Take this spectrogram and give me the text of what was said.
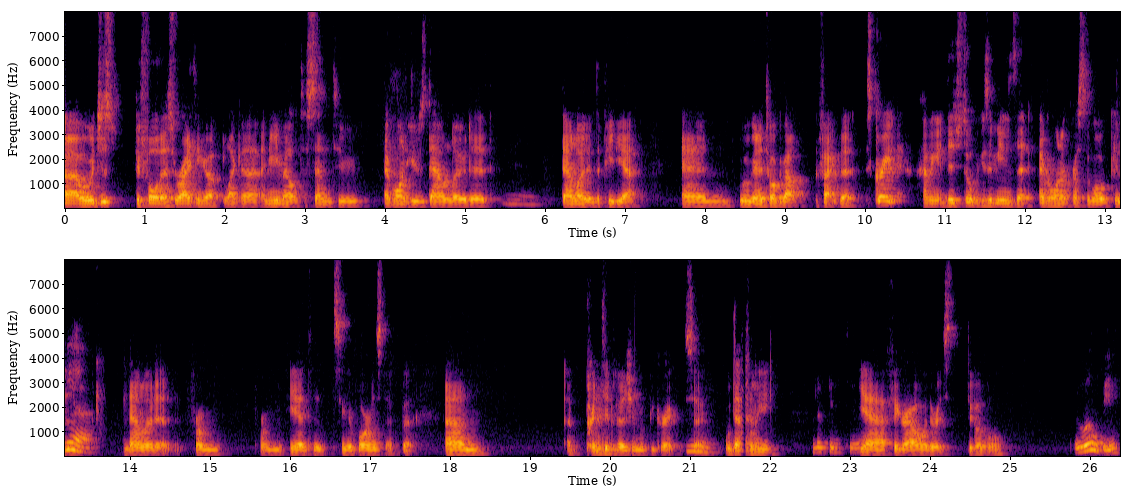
uh, we were just before this writing up like a, an email to send to everyone who's downloaded downloaded the PDF, and we were going to talk about the fact that it's great having it digital because it means that everyone across the world can, Yeah. Can download it from from here to Singapore and stuff. But um, a printed version would be great. So Mm. we'll definitely Look into it. yeah figure out whether it's doable. It will be.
